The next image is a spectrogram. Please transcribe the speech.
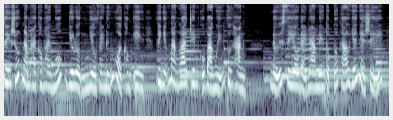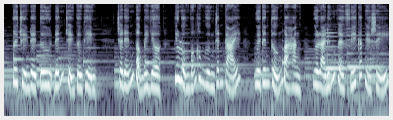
Xuyên suốt năm 2021, dư luận nhiều fan đứng ngồi không yên vì những màn livestream của bà Nguyễn Phương Hằng. Nữ CEO Đại Nam liên tục tố cáo giới nghệ sĩ, từ chuyện đề tư đến chuyện từ thiện. Cho đến tận bây giờ, dư luận vẫn không ngừng tranh cãi, người tin tưởng bà Hằng, người lại đứng về phía các nghệ sĩ.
